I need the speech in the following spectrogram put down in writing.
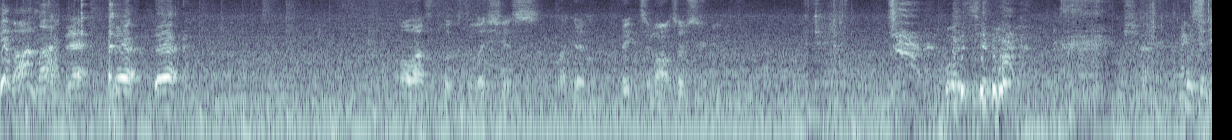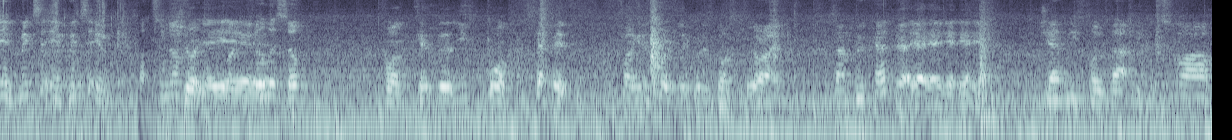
come on, lad. Yeah. Yeah. Yeah. Oh, that looks delicious. Like a big tomato soup. What is it? Mix it in, mix it in, mix it in. That's enough. Sure, yeah, yeah, Like, yeah, Fill this up. Come on, get the. You, go on, step in. Try and get as much liquid as possible. Alright. Sambuca. Yeah, yeah, yeah, yeah, yeah, yeah. Gently float that liquid swirl.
